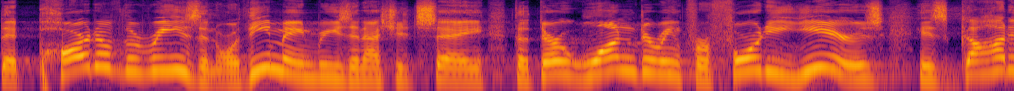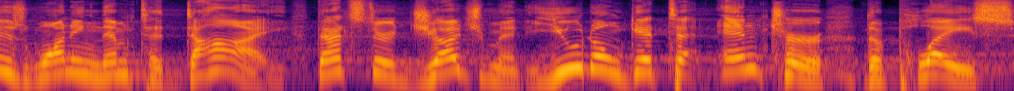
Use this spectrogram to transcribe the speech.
that part of the reason, or the main reason, I should say, that they're wandering for 40 years is God is wanting them to die. That's their judgment. You don't get to enter the place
